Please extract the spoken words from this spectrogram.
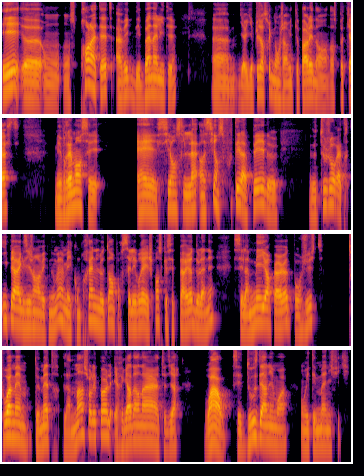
Et on, se prend la tête avec des banalités. Il y, a plusieurs trucs dont j'ai envie de te parler dans, dans ce podcast. Mais vraiment, c'est hey, si, on se si on se foutait la paix de, de toujours être hyper exigeant avec nous-mêmes et qu'on prenne le temps pour célébrer. Et je pense que cette période de l'année, c'est la meilleure période pour juste toi-même te mettre la main sur l'épaule et regarder en arrière et te dire Waouh, ces 12 derniers mois ont été magnifiques.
